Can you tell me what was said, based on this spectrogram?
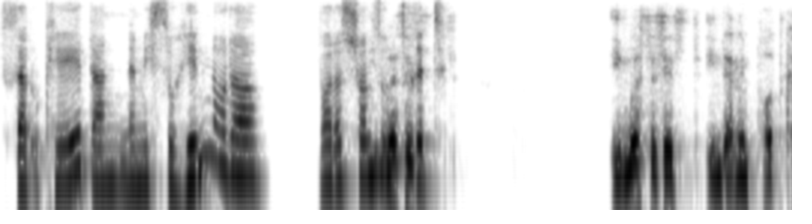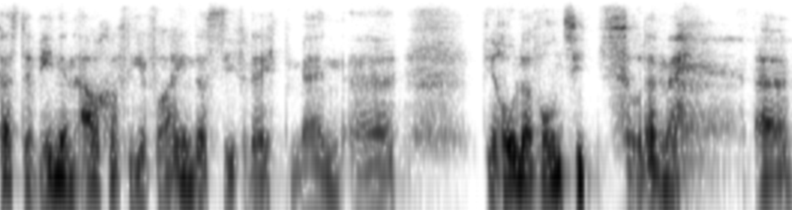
Du gesagt, okay, dann nehme ich so hin oder war das schon so ein Tritt? Jetzt, ich muss das jetzt in deinem Podcast erwähnen, auch auf die Gefahr hin, dass sie vielleicht mein äh, Tiroler Wohnsitz oder mein, äh,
